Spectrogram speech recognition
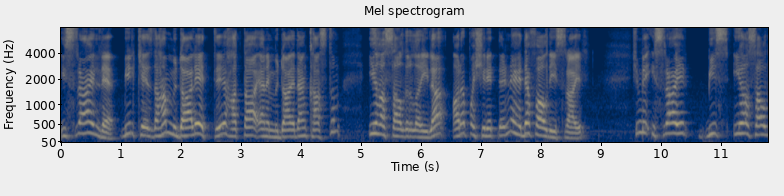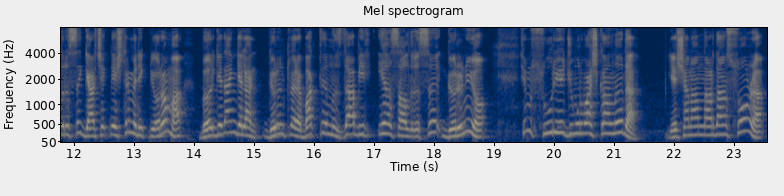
İsrail'de bir kez daha müdahale etti. Hatta yani müdahaleden kastım İHA saldırılarıyla Arap aşiretlerini hedef aldı İsrail. Şimdi İsrail biz İHA saldırısı gerçekleştirmedik diyor ama bölgeden gelen görüntülere baktığımızda bir İHA saldırısı görünüyor. Şimdi Suriye Cumhurbaşkanlığı da yaşananlardan sonra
